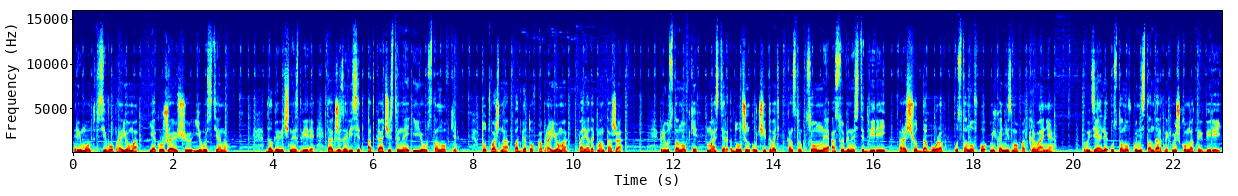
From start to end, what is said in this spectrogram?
ремонт всего проема и окружающую его стену. Долговечность двери также зависит от качественной ее установки. Тут важна подготовка проема, порядок монтажа. При установке мастер должен учитывать конструкционные особенности дверей, расчет доборов, установку механизмов открывания. В идеале установку нестандартных межкомнатных дверей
